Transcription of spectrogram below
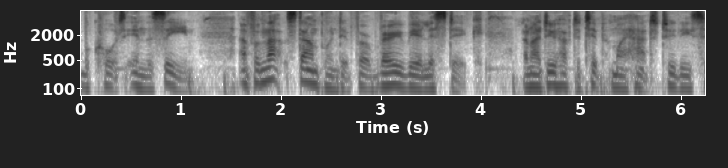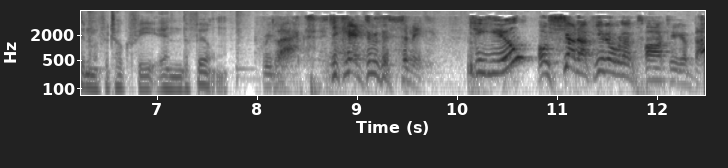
were caught in the scene. And from that standpoint, it felt very realistic. And I do have to tip my hat to the cinematography in the film. Relax. You can't do this to me. To you? Oh, shut up. You know what I'm talking about.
